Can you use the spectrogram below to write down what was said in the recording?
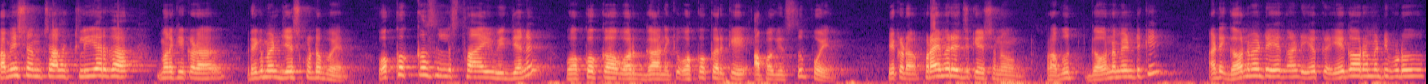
కమిషన్ చాలా క్లియర్గా మనకి ఇక్కడ రికమెండ్ చేసుకుంటూ పోయింది. ఒక్కొక్క స్థాయి విద్యని ఒక్కొక్క వర్గానికి ఒక్కొక్కరికి అప్పగిస్తూ పోయింది. ఇక్కడ ప్రైమరీ ఎడ్యుకేషన్ ప్రభుత్వ గవర్నమెంట్కి అంటే గవర్నమెంట్ ఏ అంటే ఏ- ఏ గవర్నమెంట్ ఇప్పుడు?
